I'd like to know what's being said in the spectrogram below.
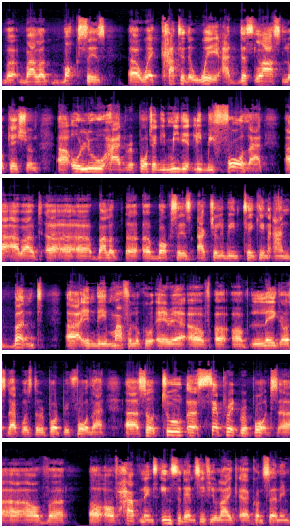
ballot boxes uh, were carted away at this last location. Uh, Olu had reported immediately before that uh, about uh, uh, uh, ballot boxes actually being taken and burnt. Uh, in the Mafoluku area of uh, of Lagos, that was the report before that. Uh, so two separate reports of of happenings, incidents, if you like, concerning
